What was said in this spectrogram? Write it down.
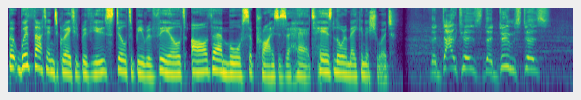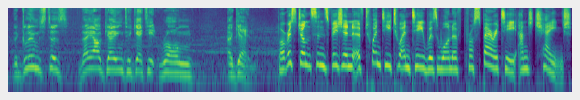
But with that integrated review still to be revealed, are there more surprises ahead? Here's Laura Makin-Isherwood. The doubters, the doomsters, the gloomsters, they are going to get it wrong again. Boris Johnson's vision of 2020 was one of prosperity and change,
